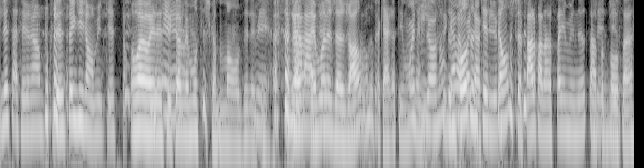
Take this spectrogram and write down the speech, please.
là, ça fait vraiment beaucoup de stock. J'ai genre mille questions. Ouais, ouais, là, c'est comme, mais moi aussi, je suis comme, mon Dieu, là, c'est c'est vraiment- malade, et moi, là, je jase, là, c'est- fait qu'arrêtez-moi. Moi, je suis genre, Tu me poses une question, je te parle pendant cinq minutes, ça n'a pas de bon sens.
